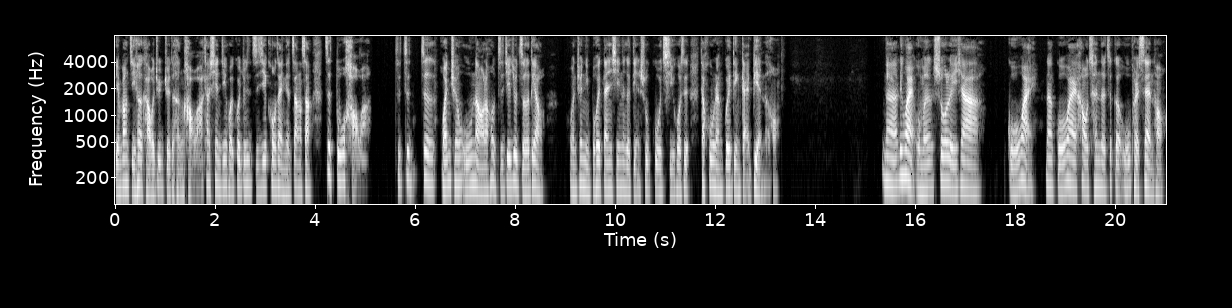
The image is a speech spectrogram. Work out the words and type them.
联邦集贺卡，我就觉得很好啊。它现金回馈就是直接扣在你的账上，这多好啊！这这这完全无脑，然后直接就折掉，完全你不会担心那个点数过期，或是它忽然规定改变了哦。那另外我们说了一下国外。那国外号称的这个五 percent 哈，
